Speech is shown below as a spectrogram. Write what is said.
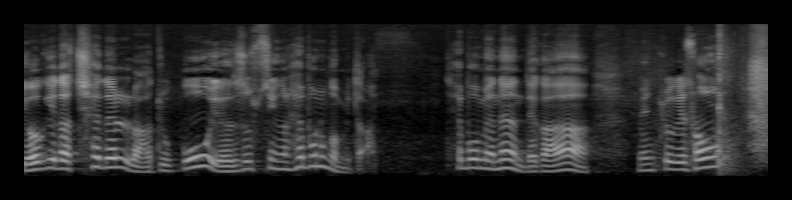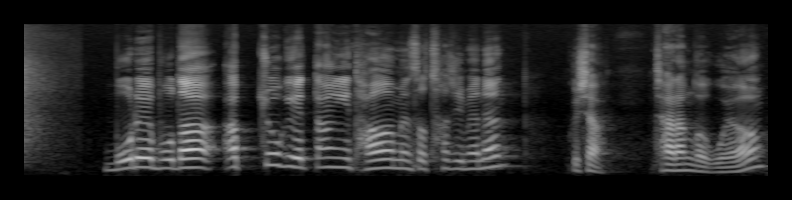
여기다 채를 놔두고 연습 스윙을 해보는 겁니다. 해보면은 내가 왼쪽에서 모래보다 앞쪽에 땅이 닿으면서 쳐지면은 굿샷 잘한 거고요.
